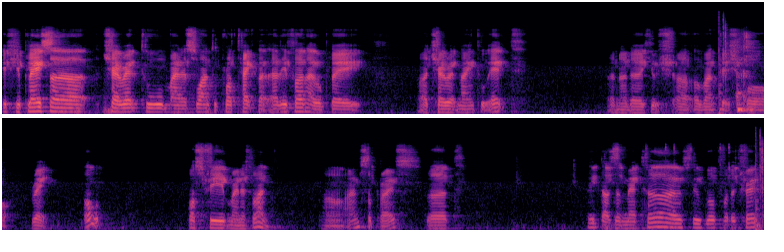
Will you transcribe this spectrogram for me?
if he plays a chariot 2 minus 1 to protect the elephant, I will play a chariot 9 to 8. Another huge uh, advantage for red. Oh, horse 3 minus 1. Uh, I'm surprised, but it doesn't matter. I'll still go for the trade.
